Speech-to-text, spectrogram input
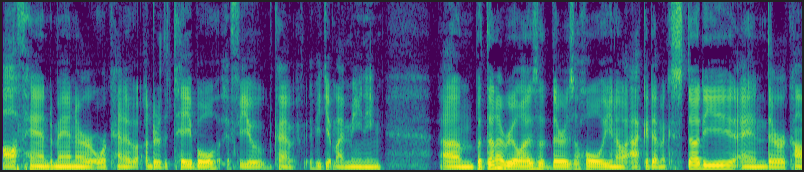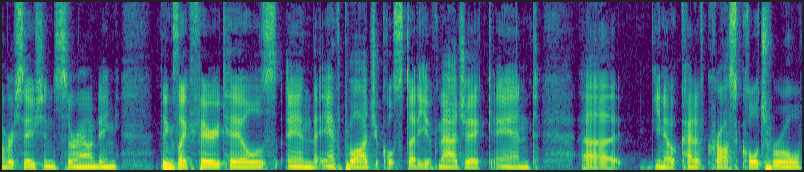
offhand manner or kind of under the table if you kind of if you get my meaning. Um, but then I realized that there is a whole, you know, academic study and there are conversations surrounding things like fairy tales and the anthropological study of magic and uh, you know kind of cross cultural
